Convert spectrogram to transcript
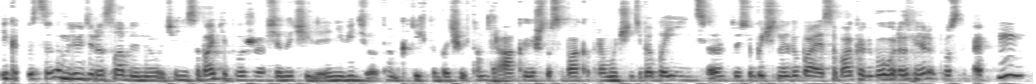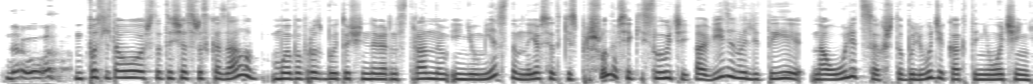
И как бы в целом люди расслабленные очень. И собаки тоже все на чили. Я не видела там каких-то больших там драк, или что собака прям очень тебя боится. То есть обычно любая собака любого размера просто такая, М, здорово. После того, что ты сейчас рассказала, мой вопрос будет очень, наверное, странным и неуместным, но я все таки спрошу на всякий случай. А видела ли ты на улицах, чтобы люди как-то не очень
